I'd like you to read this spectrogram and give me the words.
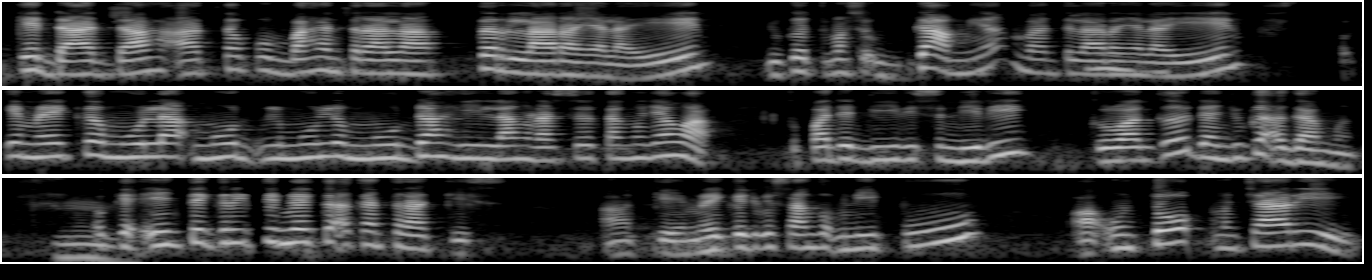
okey dadah ataupun bahan terlarang, terlarang yang lain, juga termasuk gam ya, bahan terlarang yang lain, okey mereka mula mula mudah hilang rasa tanggungjawab kepada diri sendiri, keluarga dan juga agama. Hmm. Okey, integriti mereka akan terakis. Okey, mereka juga sanggup menipu uh, untuk mencari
